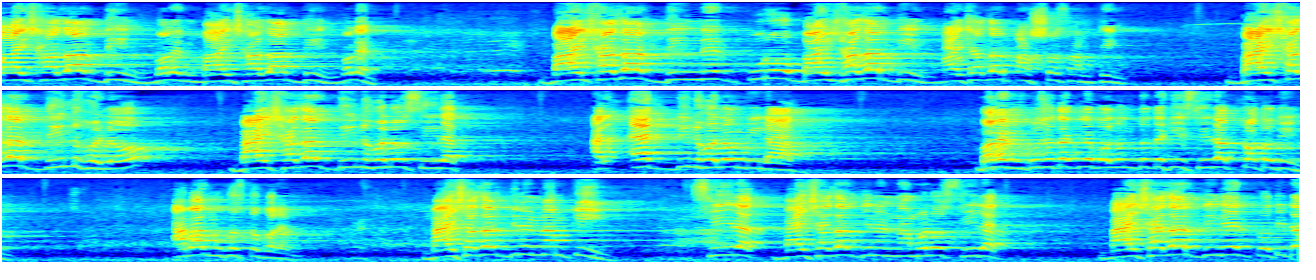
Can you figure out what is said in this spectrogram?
বাইশ হাজার দিন, বলেন, বাইশ হাজার দিন, বলেন। বাইশ হাজার দিনের পুরো বাইশ হাজার দিন, বাইশ হাজার পাঁচশো সামথিং বাইশ হাজার দিন হলো, বাইশ হাজার দিন হলো সিরাত, আর একদিন হলো মিলাদ। বলেন, বুঝে থাকলে বলুন তো দেখি সিরাত কতদিন? আবার মুখস্থ করেন। বাইশ হাজার দিনের নাম কি? সিরাত, বাইশ হাজার দিনের নাম হলো সিরাত। বাইশ হাজার দিনের প্রতিটা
